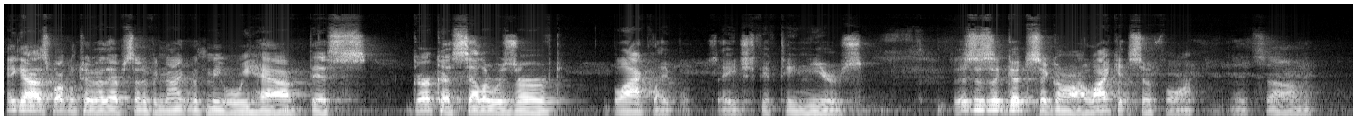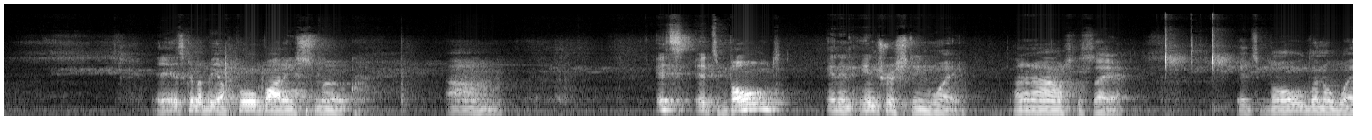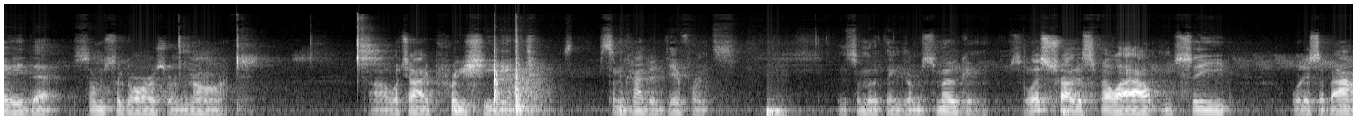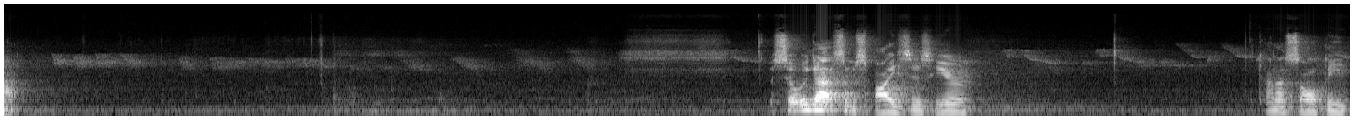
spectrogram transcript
Hey guys, welcome to another episode of Ignite with me where we have this Gurkha Cellar Reserve Black Label. It's aged 15 years. So this is a good cigar. I like it so far. It's um it is going to be a full body smoke. Um it's it's bold in an interesting way. I don't know how else to say it. It's bold in a way that some cigars are not uh, which I appreciate some kind of difference in some of the things I'm smoking. So let's try this fella out and see what it's about. So we got some spices here. Kind of salty.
